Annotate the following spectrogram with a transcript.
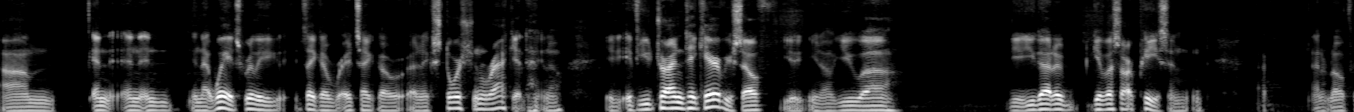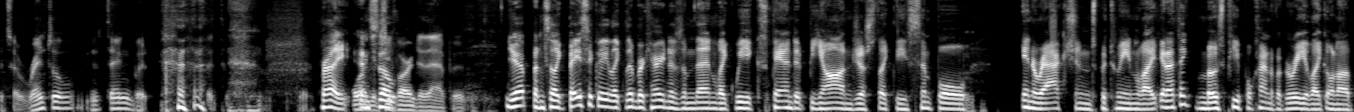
Um, and and and in that way, it's really it's like a it's like a, an extortion racket. You know, if you try and take care of yourself, you you know you uh you, you got to give us our piece and I don't know if it's a rental thing, but, but right. and so, too far into that, but yep. And so, like, basically, like libertarianism, then like we expand it beyond just like these simple mm. interactions between like, and I think most people kind of agree, like on a,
